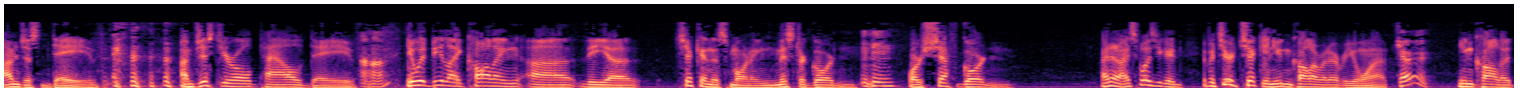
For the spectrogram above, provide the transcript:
I'm just Dave. I'm just your old pal Dave. Uh-huh. It would be like calling uh, the uh, chicken this morning Mr. Gordon Mm-hmm. or Chef Gordon. I don't know. I suppose you could, if it's your chicken, you can call it whatever you want. Sure. You can call it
